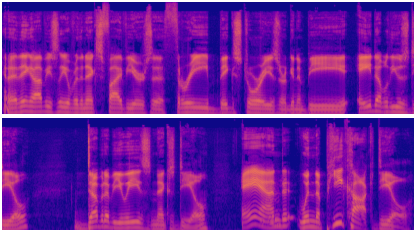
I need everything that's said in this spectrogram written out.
And I think obviously over the next five years, the three big stories are going to be AW's deal, WWE's next deal, and mm-hmm. when the Peacock deal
